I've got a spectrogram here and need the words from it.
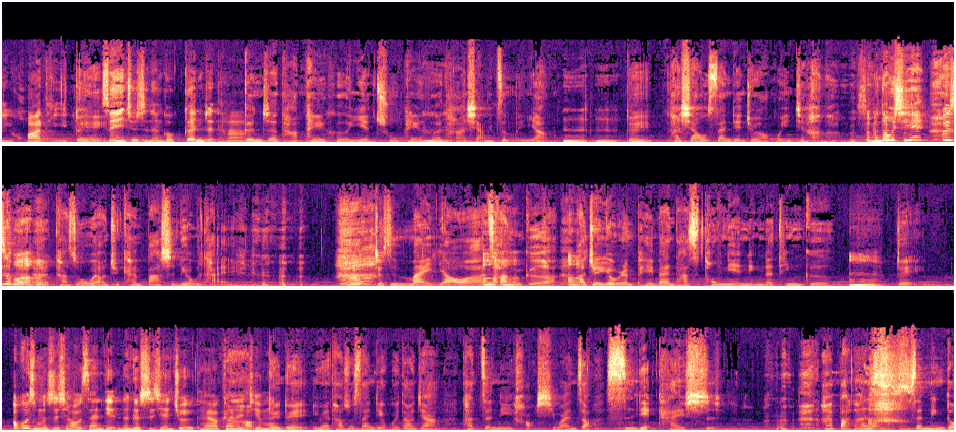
移话题，对，所以你就只能够跟着他，跟着他配合演出，配合他想怎么样。嗯嗯，对，他下午三点就要回家了。什么东西？为什么？他说我要去看八十六台。就是卖药啊、唱歌啊，他觉得有人陪伴他是同年龄的听歌。嗯，对。啊，为什么是下午三点？那个时间就有他要看的节目。对对，因为他说三点回到家，他整理好、洗完澡，四点开始。他把他生命都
